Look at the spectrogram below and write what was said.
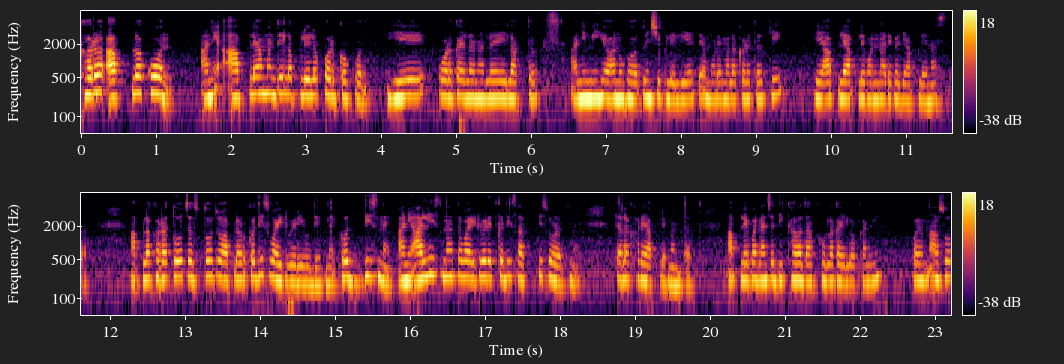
खरं आपलं कोण आणि आपल्यामध्ये लपलेलं परकं कोण हे ओळखायला ना लय लागतं आणि मी हे अनुभवातून शिकलेली आहे. त्यामुळे मला कळतं की हे आपले आपले म्हणणारे कधी आपले नसतात. आपला खरा तोच असतो जो आपल्यावर कधीच वाईट वेळ येऊ देत नाही कधीच नाही. आणि आलीच ना तर वाईट वेळेत कधी सातपी सोडत नाही. त्याला खरे आपले म्हणतात. आपलेपणाचा दिखावा दाखवला काही लोकांनी. पण असो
